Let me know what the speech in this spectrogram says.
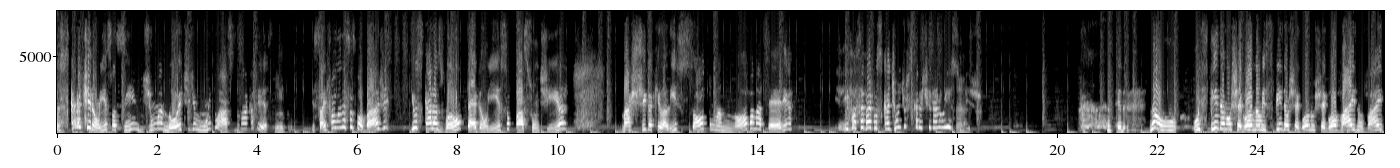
Os caras tiram isso assim de uma noite de muito ácido na cabeça. E saem falando essas bobagens. E os caras vão, pegam isso, passam um dia, mastiga aquilo ali, solta uma nova matéria e você vai buscar de onde os caras tiraram isso, é. bicho. não, o, o Spindle não chegou, não, o Spindle chegou, não chegou, vai, não vai.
